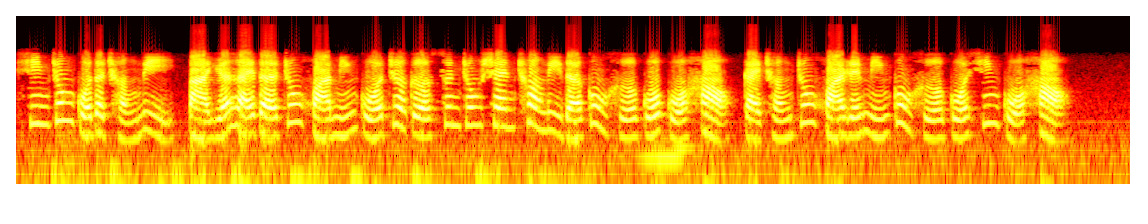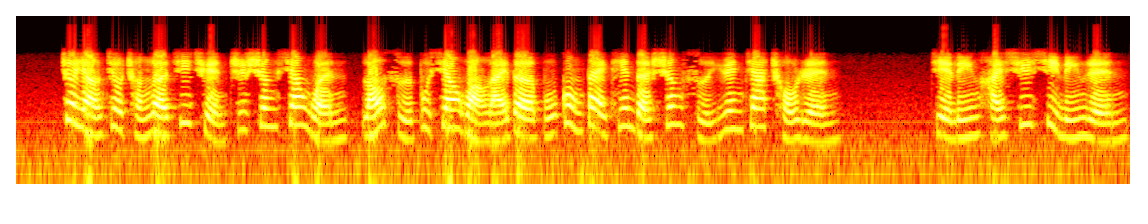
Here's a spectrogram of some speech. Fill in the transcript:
新中国的成立，把原来的中华民国这个孙中山创立的共和国国号改成中华人民共和国新国号，这样就成了鸡犬之声相闻、老死不相往来的不共戴天的生死冤家仇人。解铃还须系铃人，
